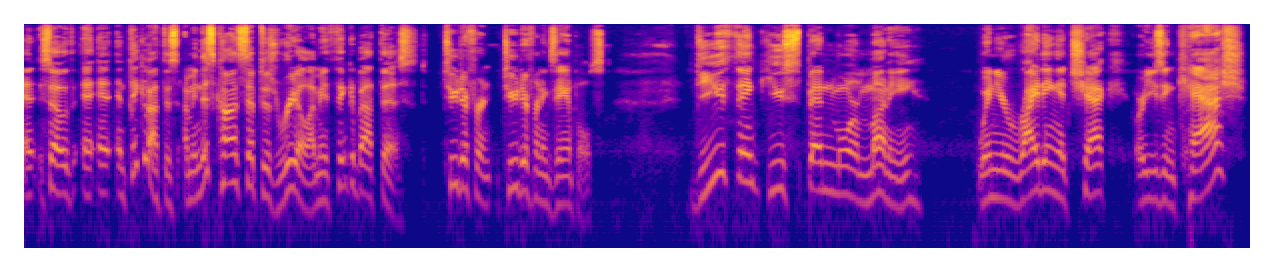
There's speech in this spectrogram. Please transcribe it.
And so and, and, think about this. I mean, this concept is real. I mean, think about this. Two different two different examples. Do you think you spend more money when you're writing a check or using cash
